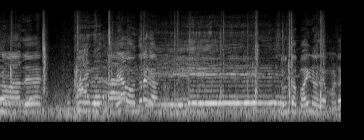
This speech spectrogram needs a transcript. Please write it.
No other. Yeah, ondra kaam. Sunda pai no dem mada.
